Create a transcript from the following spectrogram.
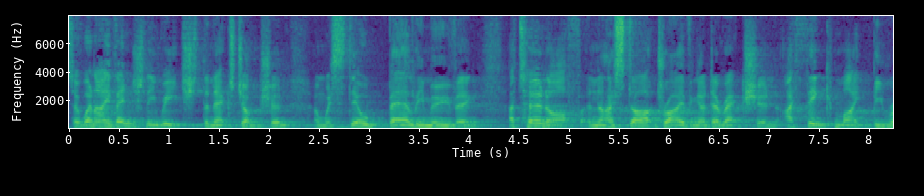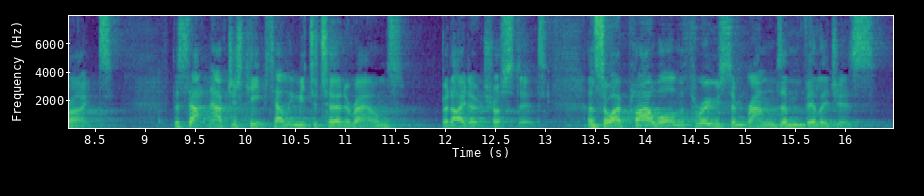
So when I eventually reach the next junction and we're still barely moving, I turn off and I start driving a direction I think might be right. The sat nav just keeps telling me to turn around, but I don't trust it. And so I plough on through some random villages.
